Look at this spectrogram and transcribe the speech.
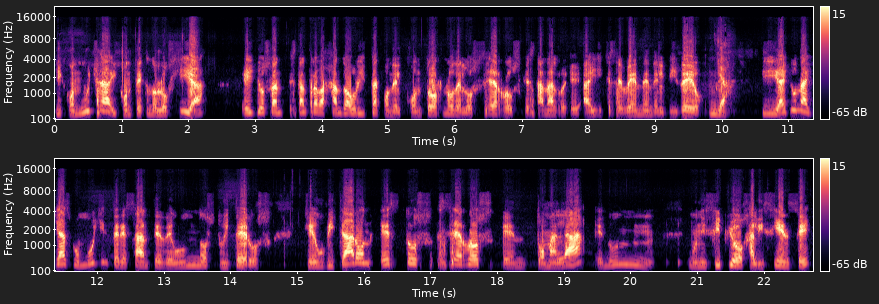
y con mucha y con tecnología ellos están trabajando ahorita con el contorno de los cerros que están eh, ahí que se ven en el video. Ya. Y hay un hallazgo muy interesante de unos tuiteros que ubicaron estos cerros en Tomalá, en un municipio jalisciense,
